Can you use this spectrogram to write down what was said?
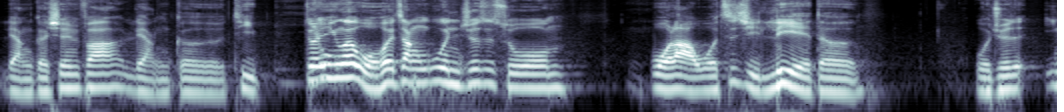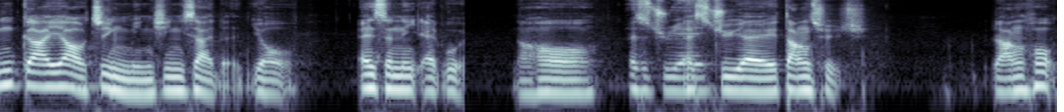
两个先发，两个替补。对，因为我会这样问，就是说我啦，我自己列的，我觉得应该要进明星赛的有 Anthony Edward，然后 SGA SGA d o n c i c 然后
